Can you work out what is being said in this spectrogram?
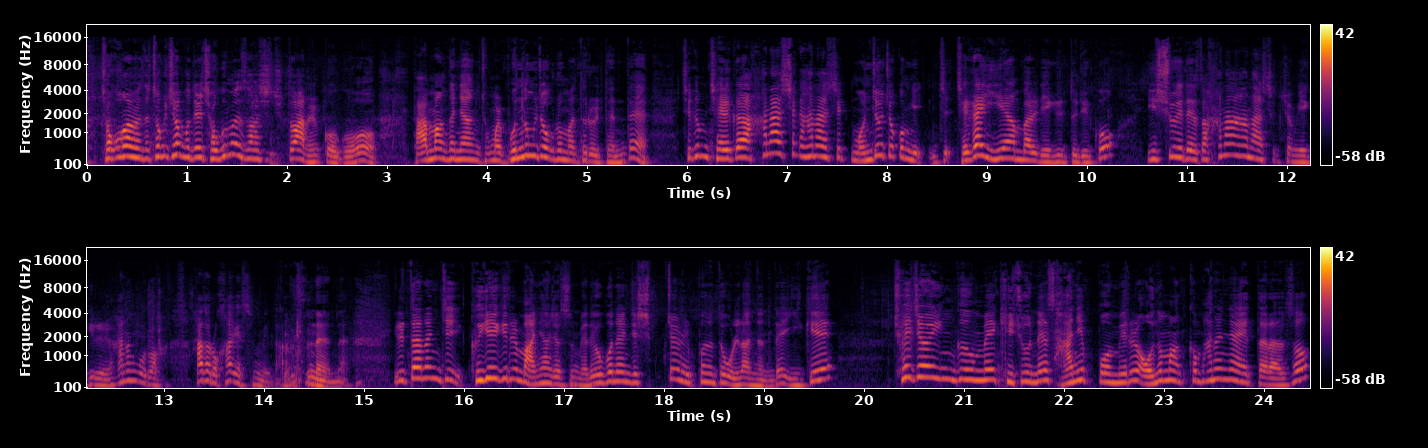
적어가면서 청취자분들이 적으면서 하시지도 않을 거고 다만 그냥 정말 본능적으로만 들을 텐데 지금 제가 하나씩 하나씩 먼저 조금 예- 제- 제가 이해한 바를 얘기를 드리고 이슈에 대해서 하나하나씩 좀 얘기를 하는 거로 하- 하도록 하겠습니다. 네, 네. 일단은 이제 그 얘기를 많이 하셨습니다. 요번에 이제 10.1% 올랐는데 이게 최저임금의 기준의 산입 범위를 어느 만큼 하느냐에 따라서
